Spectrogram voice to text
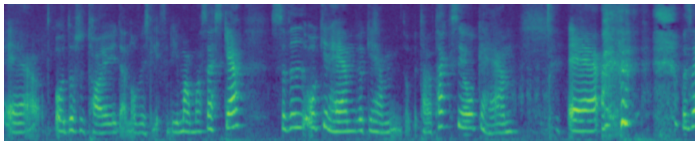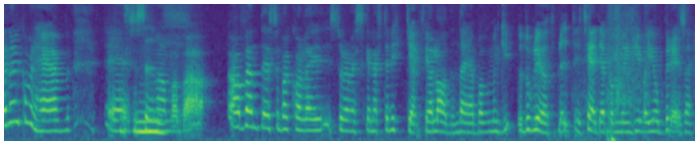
Eh, och då så tar jag ju den obviously för det är mammas väska. Så vi åker hem, vi åker hem, då betalar taxi och åker hem. Eh, och sen när vi kommer hem eh, så säger mamma bara Ja vänta jag ska bara kolla i stora väskan efter nyckeln för jag la den där. Jag bara, men gud, och då blev jag typ lite irriterad. Jag bara men gud vad jobbigt det är. Så här,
